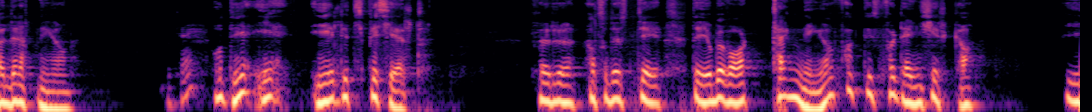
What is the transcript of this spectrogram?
alle retningene. Ok. Og det er, er litt spesielt. For eh, altså det, det, det er jo bevart tegninger faktisk for den kirka i,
